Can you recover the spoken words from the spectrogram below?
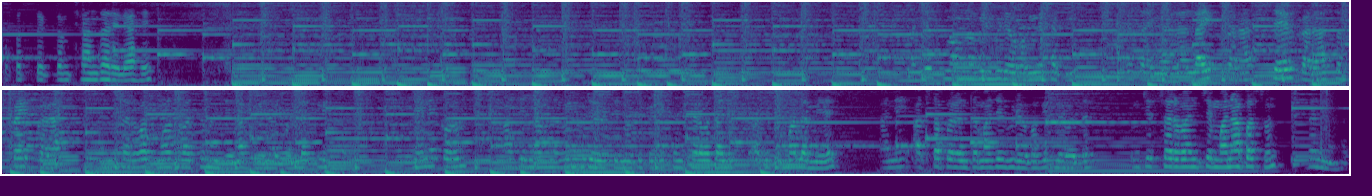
खूपच एकदम छान झालेल्या आहेत. असेच नवनवीन व्हिडिओ बघण्यासाठी माझ्या चॅनलला लाईक करा शेअर करा सबस्क्राईब करा. आणि सर्वात महत्त्वाचं म्हणजे ना बेल आयकॉनला क्लिक करा. जेणेकरून माझे नवनवीन व्हिडिओचे नोटिफिकेशन सर्वात आधी तुम्हाला मिळेल. आणि आत्तापर्यंत माझे व्हिडिओ बघितल्याबद्दल तुमचे सर्वांचे मनापासून धन्यवाद.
